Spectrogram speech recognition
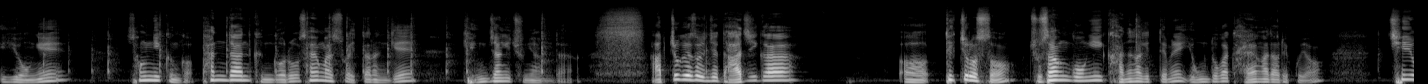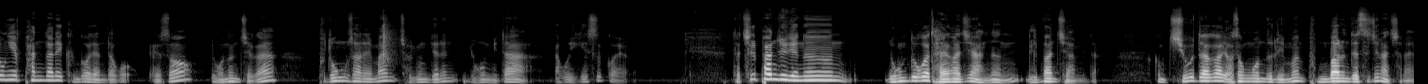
이용의 성립 근거, 판단 근거로 사용할 수가 있다는 게 굉장히 중요합니다. 앞쪽에서 이제 나지가 어, 택지로서 주상공이 가능하기 때문에 용도가 다양하다고 그랬고요. 채용의 판단에 근거가 된다고 해서 이거는 제가 부동산에만 적용되는 용어입니다 라고 얘기했을 거예요. 자, 칠판적에는 용도가 다양하지 않는 일반 지하입니다. 그럼 지우다가 여성분들이면 분바는 데 쓰진 않잖아요.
